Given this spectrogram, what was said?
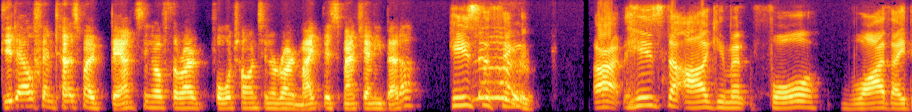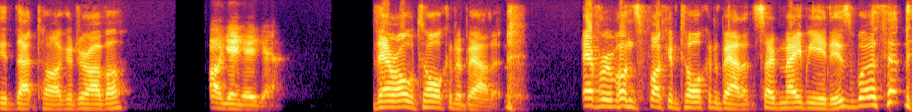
Did El Phantasmo bouncing off the rope four times in a row make this match any better? Here's the thing. All right, here's the argument for why they did that Tiger Driver. Oh yeah, yeah, yeah. they're all talking about it. Everyone's fucking talking about it, so maybe it is worth it.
